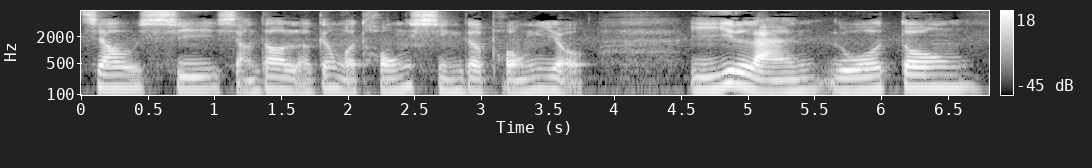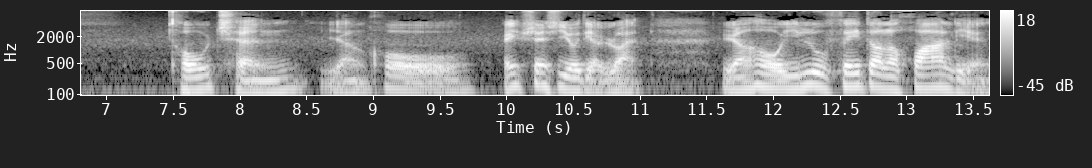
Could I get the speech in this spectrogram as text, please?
礁溪，想到了跟我同行的朋友，宜兰、罗东、头城，然后哎，顺序有点乱，然后一路飞到了花莲，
